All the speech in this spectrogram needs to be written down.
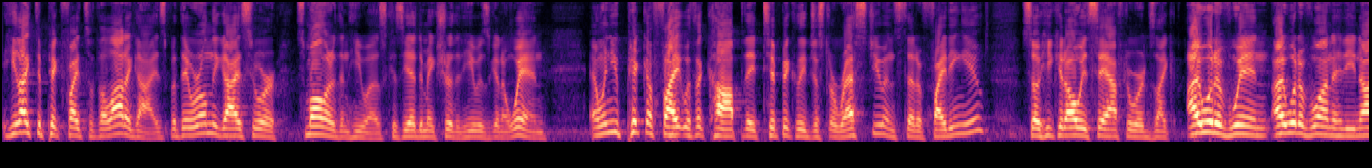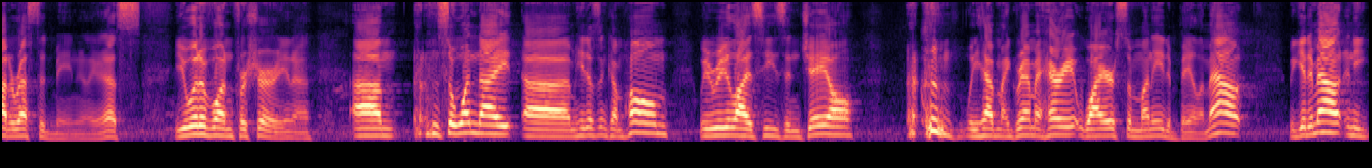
he liked to pick fights with a lot of guys, but they were only guys who were smaller than he was because he had to make sure that he was going to win. And when you pick a fight with a cop, they typically just arrest you instead of fighting you. So he could always say afterwards, like, "I would have win, I would have won had he not arrested me." And you're like, "Yes, you would have won for sure," you know. Um, so one night um, he doesn't come home. We realize he's in jail. we have my grandma Harriet wire some money to bail him out. We get him out, and he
